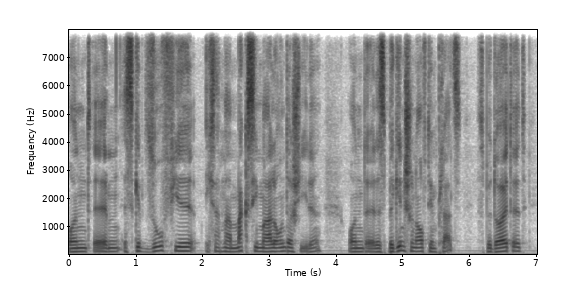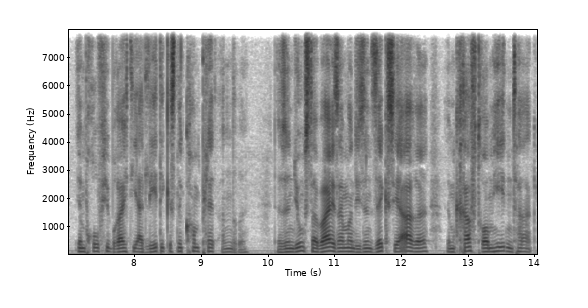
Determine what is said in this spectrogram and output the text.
Und ähm, es gibt so viel, ich sag mal, maximale Unterschiede. Und äh, das beginnt schon auf dem Platz. Das bedeutet, im Profibereich, die Athletik ist eine komplett andere. Da sind Jungs dabei, sag mal, die sind sechs Jahre im Kraftraum jeden Tag.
